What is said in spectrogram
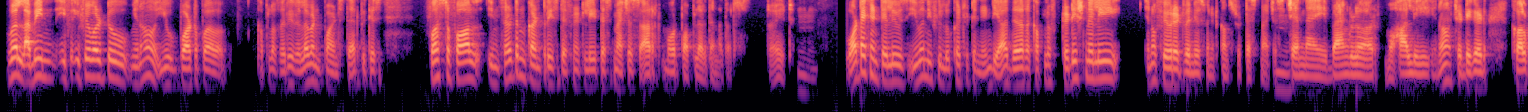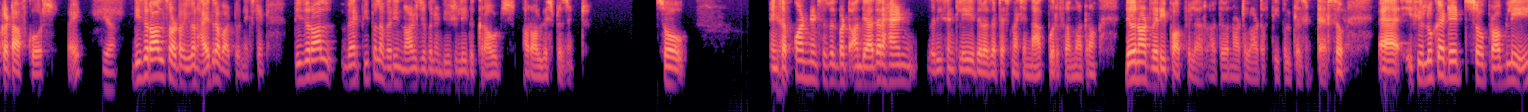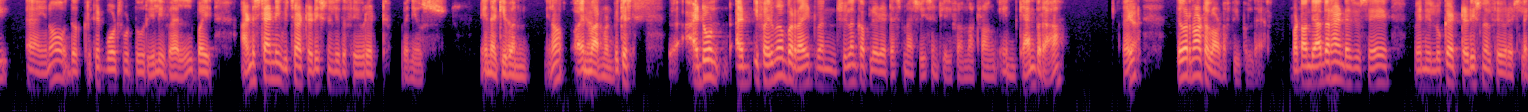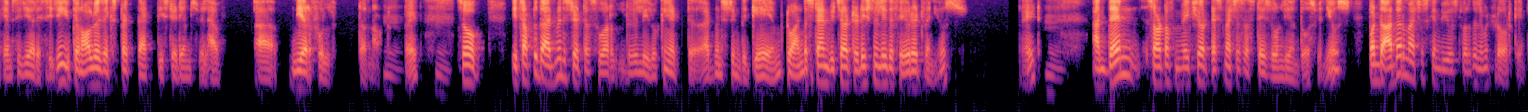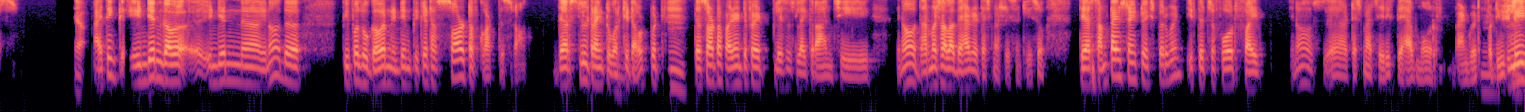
Well, I mean, if if I were to, you know, you brought up a couple of very relevant points there because first of all, in certain countries, definitely test matches are more popular than others, right? Mm. What I can tell you is, even if you look at it in India, there are a couple of traditionally you know favorite venues when it comes to test matches Mm. chennai bangalore mohali you know chandigarh kolkata of course right Yeah. these are all sort of even hyderabad to an extent these are all where people are very knowledgeable and usually the crowds are always present so in Yeah. subcontinents as well but on the other hand recently there was a test match in nagpur if i'm not wrong. They were not very popular or there were not a lot of people present there. So uh, if you look at it so probably uh, you know the cricket boards would do really well by understanding which are traditionally the favorite venues in a given you know environment. Because i don't I, if i remember right when sri lanka played a test match recently if i'm not wrong in canberra right? There were not a lot of people there but on the other hand as you say when you look at traditional favorites like mcg or scg you can always expect that the stadiums will have uh, near full turnout Mm. right Mm. so it's up to the administrators who are really looking at uh, administering the game to understand which are traditionally the favorite venues right Mm. and then sort of make sure test matches are staged only on those venues but the other matches can be used for the limited over games Yeah. i think indian gov- uh, indian uh, you know the people who govern indian cricket have sort of got this wrong they are still trying to work it out but Mm. they've sort of identified places like ranchi you know dharmashala they had a test match recently so they are sometimes trying to experiment if that's a four five you know uh, test match series they have more bandwidth but Mm. usually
